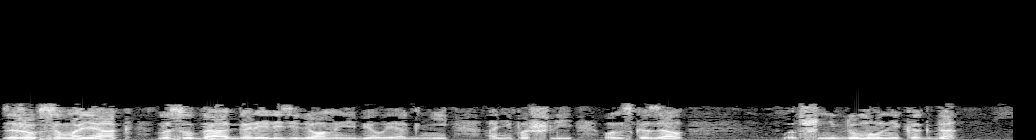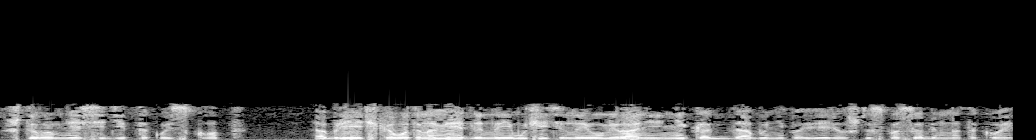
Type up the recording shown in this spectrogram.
Зажегся маяк, на судах горели зеленые и белые огни. Они пошли. Он сказал, вот уж не думал никогда, что во мне сидит такой скот. Обречь кого-то на медленное и мучительное умирание. Никогда бы не поверил, что способен на такое.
